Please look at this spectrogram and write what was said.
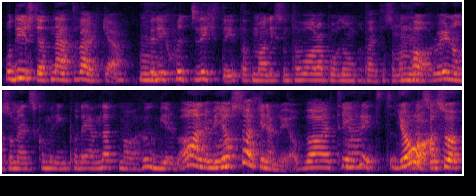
Och det är just det att nätverka. För det är skitviktigt att man liksom tar vara på de kontakter som man Mm. har. Och är det någon som ens kommer in på det ämnet man bara hugger. Ah, nej men jag söker nämligen jobb, vad trevligt. typ. Ja, alltså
